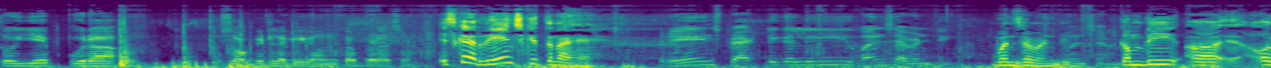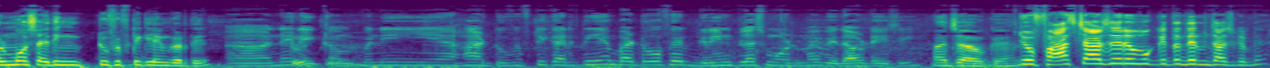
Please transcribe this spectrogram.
तो ये पूरा सॉकेट लगेगा उनका बड़ा सा। इसका रेंज कितना है? Range practically 170 170 company almost I think 250 claim करती है। Uh, नहीं नहीं कंपनी हाँ 250 करती है बट वो फिर ग्रीन प्लस मोड में विदाउट एसी अच्छा ओके okay. जो फास्ट चार्जर है वो कितना देर में चार्ज करते हैं?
